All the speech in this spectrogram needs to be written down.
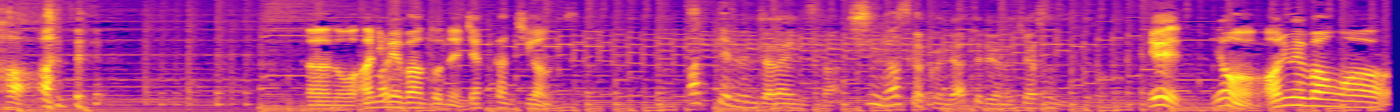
はああの、アニメ版とね、若干違うんですよ。合ってるんじゃないんですか？新飛鳥君で合ってるような気がするんですけど。え、いや、アニメ版は、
